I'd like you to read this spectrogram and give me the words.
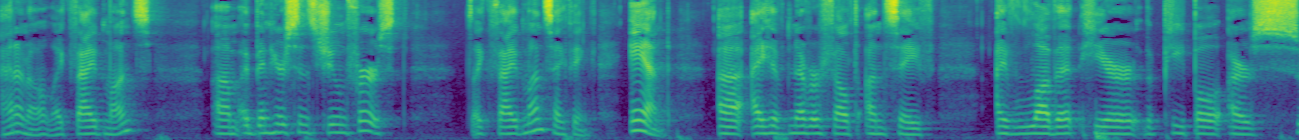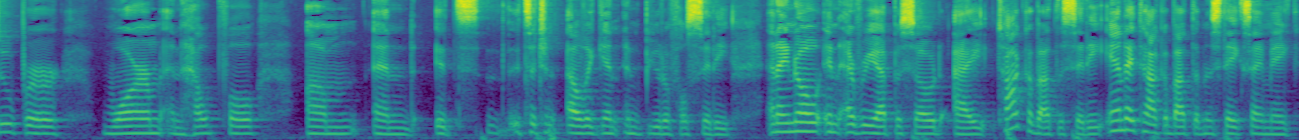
I don't know, like five months. Um, I've been here since June 1st. It's like five months, I think. And uh, I have never felt unsafe. I love it here. The people are super warm and helpful. Um, and it's it's such an elegant and beautiful city. And I know in every episode I talk about the city and I talk about the mistakes I make,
